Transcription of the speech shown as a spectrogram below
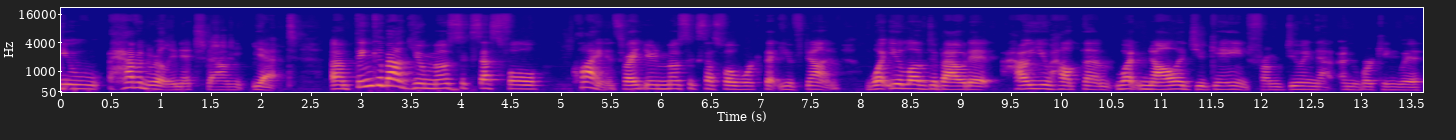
you haven't really niched down yet, um, think about your most successful clients, right? Your most successful work that you've done, what you loved about it, how you helped them, what knowledge you gained from doing that and working with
